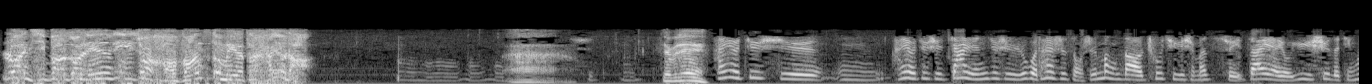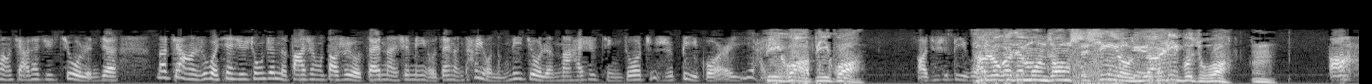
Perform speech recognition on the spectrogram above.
乱七八糟，连一幢好房子都没有，他还要打，嗯嗯嗯嗯，啊。对不对？还有就是，嗯，还有就是家人，就是如果他是总是梦到出去什么水灾呀、有遇事的情况下，他去救人家，那这样如果现实中真的发生，到时候有灾难，身边有灾难，他有能力救人吗？还是顶多只是避过而已？还是避过，避过。哦，就是避过。他如果在梦中是心有余而力不足，嗯。哦，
